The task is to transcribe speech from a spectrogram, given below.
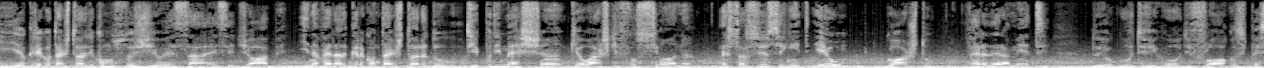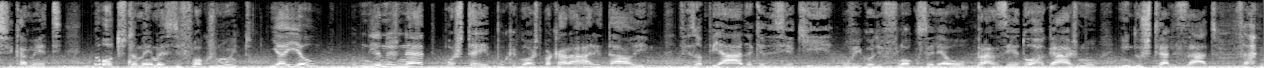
E eu queria contar a história de como surgiu essa, esse job. E na verdade eu quero contar a história do tipo de merchan que eu acho que funciona. A história surgiu o seguinte: eu gosto verdadeiramente do iogurte Vigor, de flocos especificamente. Outros também, mas de flocos muito. E aí eu um dia no Snap postei, porque gosto pra caralho e tal, e fiz uma piada que eu dizia que o Vigor de Flocos ele é o prazer do orgasmo industrializado, sabe?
